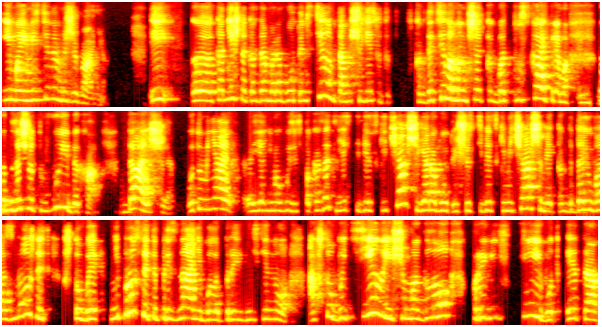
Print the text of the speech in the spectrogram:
и моим истинным выживанием. И, э, конечно, когда мы работаем с телом, там еще есть вот когда тело оно начинает как бы отпускать прямо как бы за счет выдоха. Дальше Вот у меня, э, я не могу здесь показать, есть тибетские чаши, я работаю еще с тибетскими чашами, я как бы даю возможность, чтобы не просто это признание было произнесено, а чтобы тело еще могло провести вот это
